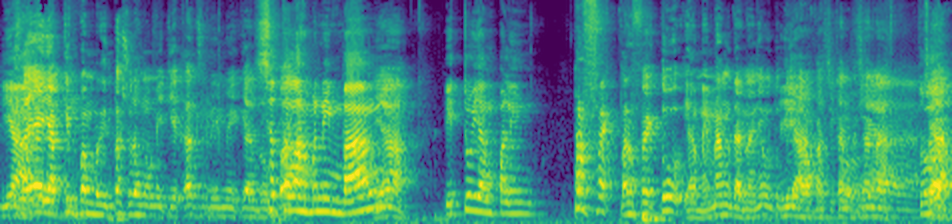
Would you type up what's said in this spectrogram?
Iya. Saya yakin pemerintah sudah memikirkan sedemikian rupa. Setelah menimbang, ya itu yang paling perfect. perfect tuh ya memang dananya untuk Iya, dialokasikan ke sana. Iya. Betul. Saya-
